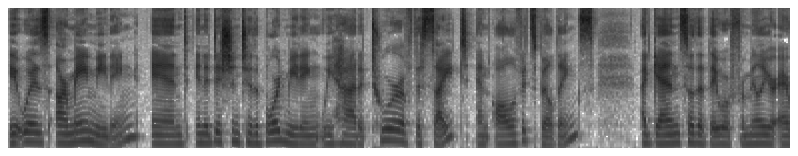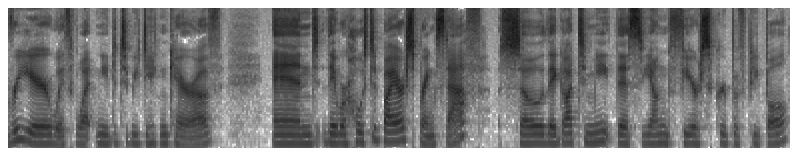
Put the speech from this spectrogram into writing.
It was our May meeting, and in addition to the board meeting, we had a tour of the site and all of its buildings, again, so that they were familiar every year with what needed to be taken care of. And they were hosted by our spring staff. So they got to meet this young, fierce group of people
